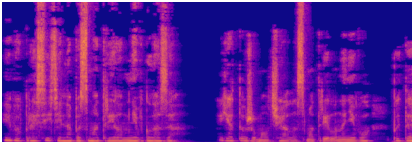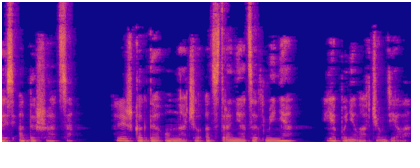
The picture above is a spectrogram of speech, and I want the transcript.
и вопросительно посмотрел мне в глаза. Я тоже молчала, смотрела на него, пытаясь отдышаться. Лишь когда он начал отстраняться от меня, я поняла, в чем дело.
